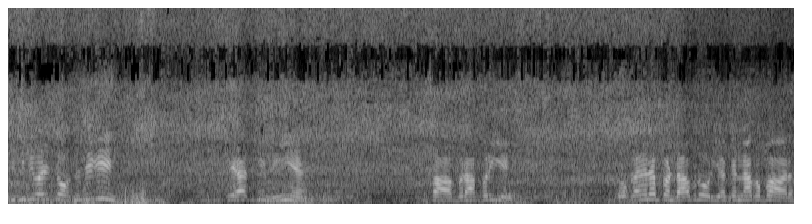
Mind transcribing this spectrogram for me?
ਪਿਛਲੀ ਵਾਰੀ ਧੁੰਦ ਸੀਗੀ, ਤੇ ਅੱਜ ਕੀ ਮੀਂਹ ਹੈ। ਹਿਸਾਬ ਬਰਾਬਰ ਹੀ ਹੈ। ਉਹ ਕਹਿੰਦੇ ਨੇ ਪੰਡਾ ਭੜੋਰੀਆ ਕਿੰਨਾ ਕੁ ਭਾਰ।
